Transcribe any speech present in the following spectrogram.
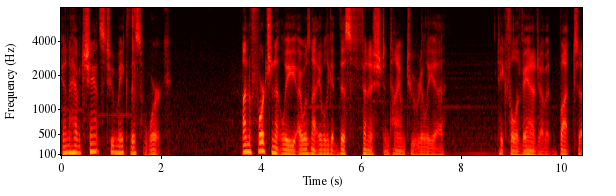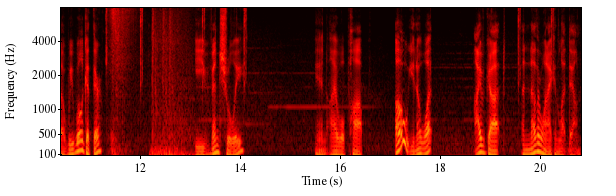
Going to have a chance to make this work. Unfortunately, I was not able to get this finished in time to really uh, take full advantage of it. But uh, we will get there. Eventually. And I will pop... Oh, you know what? I've got another one I can let down.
